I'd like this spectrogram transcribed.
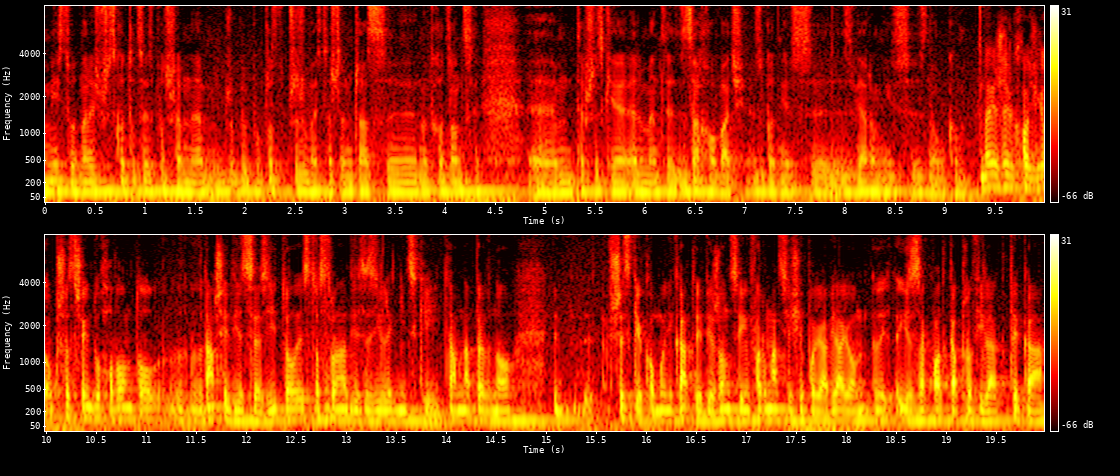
miejscu odnaleźć wszystko to, co jest potrzebne, żeby po prostu przeżywać też ten czas nadchodzący, te wszystkie elementy zachować zgodnie z, z wiarą i z, z nauką. No jeżeli chodzi o przestrzeń duchową, to w naszej diecezji to jest to strona diecezji legnickiej. Tam na pewno y, wszystkie komunikaty, bieżące informacje się pojawiają. Y, Jest zakładka profilaktyka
